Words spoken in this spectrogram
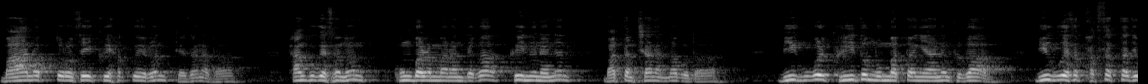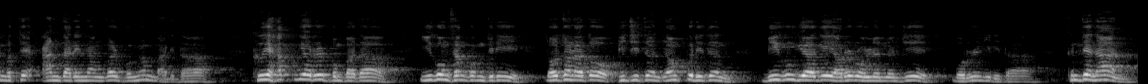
만억 도로서의 그 학구열은 대단하다. 한국에서는 공부할 만 한 데가 그의 눈에는 마땅치 않았나 보다. 미국을 그리도 못마땅해 하는 그가 미국에서 박사 따지 못해 안달이 난 걸 보면 말이다. 그의 학구열을 본받아 2030들이 너도 나도 빚이든 영끌이든 미국 유학에 열을 올렸는지 모를 일이다. 근데 난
